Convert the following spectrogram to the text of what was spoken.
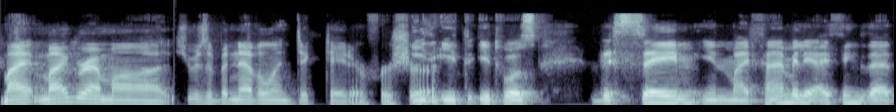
My my grandma, she was a benevolent dictator for sure. It, it, it was the same in my family. I think that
